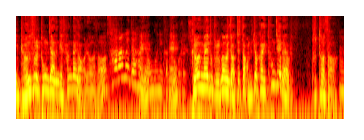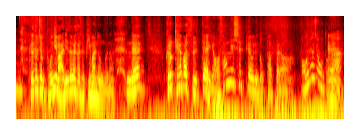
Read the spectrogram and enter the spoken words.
이 변수를 통제하는 게 상당히 어려워서 사람에 대한 예. 연구니까 더 예. 그렇죠. 그럼에도 불구하고 이제 어쨌든 엄격하게 통제를 해요. 붙어서. 음. 그래서 좀 돈이 많이 들어요, 사실 비만 연구는. 근데 네. 그렇게 해봤을 때 여성의 실패율이 높았어요. 어느 정도나?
